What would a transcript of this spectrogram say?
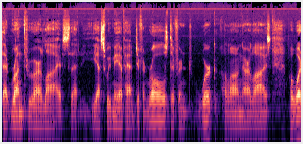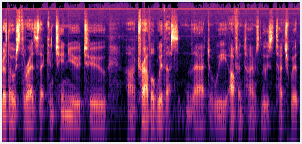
that run through our lives. That, yes, we may have had different roles, different work along our lives, but what are those threads that continue to uh, travel with us that we oftentimes lose touch with?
